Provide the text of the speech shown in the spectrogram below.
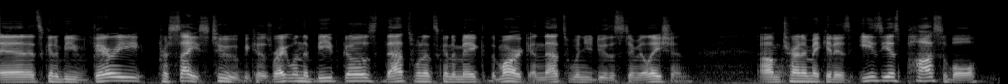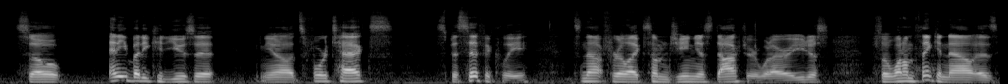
and it's going to be very precise too because right when the beep goes that's when it's going to make the mark and that's when you do the stimulation. I'm trying to make it as easy as possible so anybody could use it. You know it's for techs specifically. It's not for like some genius doctor or whatever. You just so what I'm thinking now is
